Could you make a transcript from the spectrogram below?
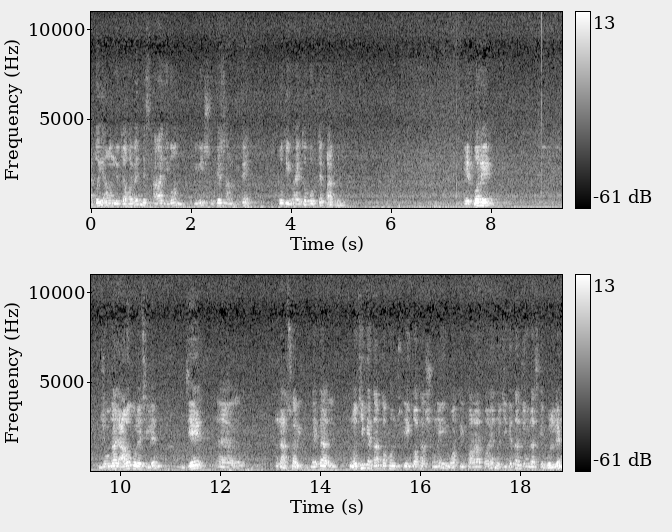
এতই আনন্দিত হবেন যে সারা জীবন তিনি সুখে শান্তিতে অতিবাহিত করতে পারবেন। এরপরে যমরাজ আরও বলেছিলেন যে না সরি এটা নচিকেতা তখন এই কথা শুনেই মতি করার পরে নচিকেতা যমরাজকে বললেন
